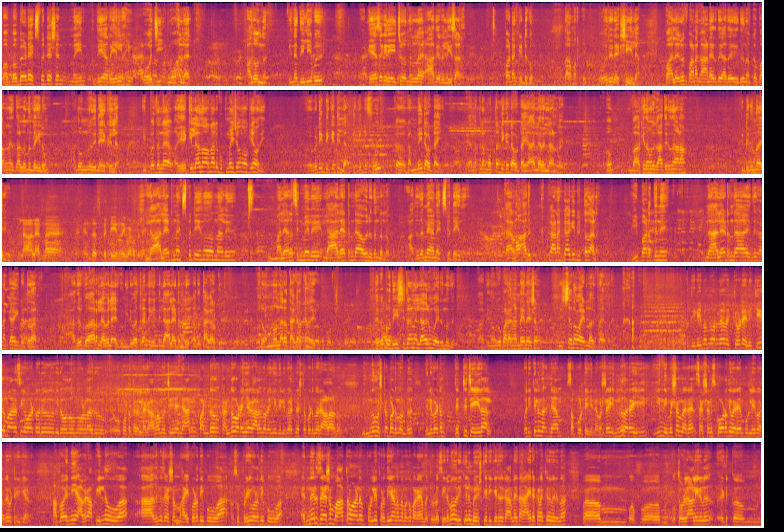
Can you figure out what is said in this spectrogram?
ബബ്ബയുടെ expectation main the real O G Mohanlal. അതൊന്ന്. പിന്നെ ദിലീപ് കേസൊക്കെ ജയിച്ചു എന്നുള്ള ആദ്യ റിലീസാണ് പടം കിടക്കും. താമർക്കും. ഒരു രക്ഷയില്ല. പലരും പണം കാണരുത് അത് ഇതെന്നൊക്കെ പറഞ്ഞ് തള്ളുന്നുണ്ടെങ്കിലും അതൊന്നും ഇതിന് ഏക്കില്ല. ഇപ്പം തന്നെ ഏക്കില്ല എന്ന് പറഞ്ഞാൽ ബുക്ക് മൈ ഷോ നോക്കിയാൽ മതി. എവിടെയും ടിക്കറ്റ് ഇല്ല. ടിക്കറ്റ് ഫുൾ കംപ്ലീറ്റ് ഔട്ടായി കേരളത്തിലെ മൊത്തം ടിക്കറ്റ് ഔട്ടായി ആ ലെവലിലാണുള്ളത് അപ്പം ബാക്കി നമുക്ക് കാത്തിരുന്ന് കാണാം. കിട്ടുന്നതായിരിക്കും ലാലേട്ടനെ എന്ത് എക്സ്പെക്ട് ചെയ്യുന്നത് ഈ പടത്തിൽ ലാലേട്ടനെ എക്സ്പെക്ട് ചെയ്യുന്നത് പറഞ്ഞാൽ മലയാള സിനിമയിൽ ലാലേട്ടന്റെ ആ ഒരു ഇതുണ്ടല്ലോ. അത് തന്നെയാണ് എക്സ്പെക്ട് ചെയ്യുന്നത്. കാരണം അത് കണക്കാക്കിയിട്ട് ഇട്ടതാണ്. ഈ പടത്തിന് ലാലേട്ടന്റെ ആ ഇത് കണക്കാക്കിയിട്ട് ഇട്ടതാണ്. അത് വേറെ ലെവലായിരിക്കും ഇരുപത്തിരണ്ട് മിനിറ്റ് ലാലേട്ടുണ്ട് അത് തകർക്കും. ഒരു ഒന്നൊന്നര തകർക്കനായിരിക്കും. ഇതൊക്കെ പ്രതീക്ഷിച്ചിട്ടാണ് എല്ലാവരും വരുന്നത്. ബാക്കി നമുക്ക് പടം കണ്ടതിന് ശേഷം വിശദമായിട്ടുള്ള അഭിപ്രായം പറയാം. ദിലീപ് എന്ന് പറഞ്ഞ വ്യക്തിയോട് എനിക്ക് മാനസികമായിട്ടൊരു വിരോധമൊന്നുമുള്ള ഒരു കൂട്ടത്തിലല്ല. കാരണം എന്ന് വെച്ച് കഴിഞ്ഞാൽ ഞാൻ പണ്ട് കണ്ടു തുടങ്ങിയ കാലം തുടങ്ങി ദിലീപേട്ടനെ ഇഷ്ടപ്പെടുന്ന ഒരാളാണ്. ഇന്നും ഇഷ്ടപ്പെടുന്നുണ്ട്. ദിലീപേട്ടൻ തെറ്റ് ചെയ്താൽ ഒരിക്കലും ഞാൻ സപ്പോർട്ട് ചെയ്യില്ല. പക്ഷേ ഇന്ന് വരെ ഈ ഈ നിമിഷം വരെ സെഷൻസ് കോടതി വരെയും പുള്ളി വെറുതെ വിട്ടിരിക്കുകയാണ്. അപ്പോൾ ഇനി അവർ അപ്പീലിന് പോവുക അതിനുശേഷം ഹൈക്കോടതി പോവുക സുപ്രീം കോടതി പോവുക. എന്നതിന് ശേഷം മാത്രമാണ് പുള്ളി പ്രതിയാണെന്ന് നമുക്ക് പറയാൻ പറ്റുള്ളൂ. സിനിമ ഒരിക്കലും ബഹിഷ്കരിക്കരുത്. കാരണം ഇത് ആയിരക്കണക്കിന് വരുന്ന തൊഴിലാളികൾ എടുക്ക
